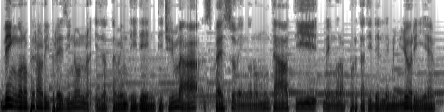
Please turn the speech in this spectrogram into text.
Vengono però ripresi non esattamente identici, ma spesso vengono mutati, vengono apportati delle migliorie.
